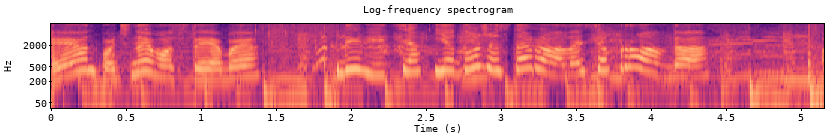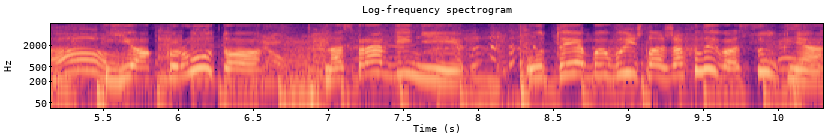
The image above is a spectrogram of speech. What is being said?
Ен, почнемо з тебе. Дивіться, я дуже старалася, правда. Як круто! Насправді ні. У тебе вийшла жахлива сукня.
